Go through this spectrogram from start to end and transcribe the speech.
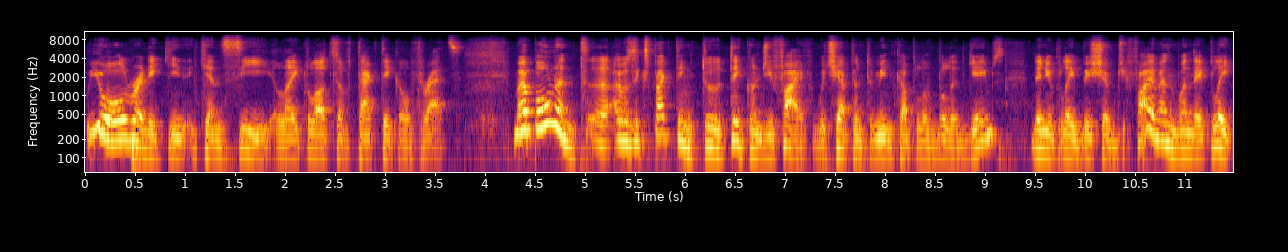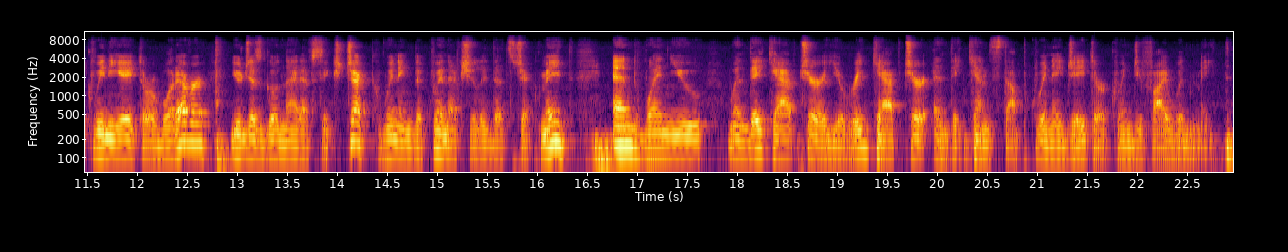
You already can see like lots of tactical threats. My opponent, uh, I was expecting to take on g5, which happened to me in a couple of bullet games. Then you play bishop g5, and when they play queen e8 or whatever, you just go knight f6 check, winning the queen, actually, that's checkmate. And when you when they capture, you recapture, and they can't stop queen h8 or queen g5 with mate.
